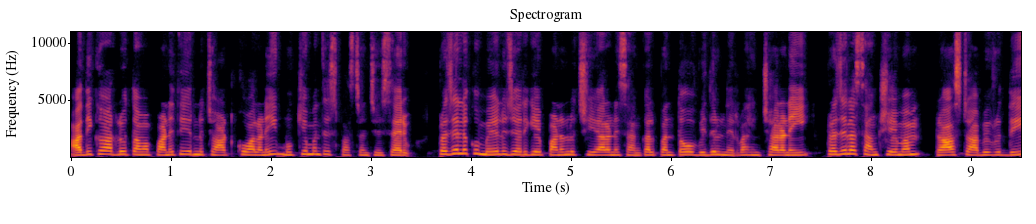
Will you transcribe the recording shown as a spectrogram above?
అధికారులు తమ పనితీరును చాటుకోవాలని ముఖ్యమంత్రి స్పష్టం చేశారు. ప్రజలకు మేలు జరిగే పనులు చేయాలనే సంకల్పంతో విధులు నిర్వహించాలని ప్రజల సంక్షేమం రాష్ట్ర అభివృద్ధి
